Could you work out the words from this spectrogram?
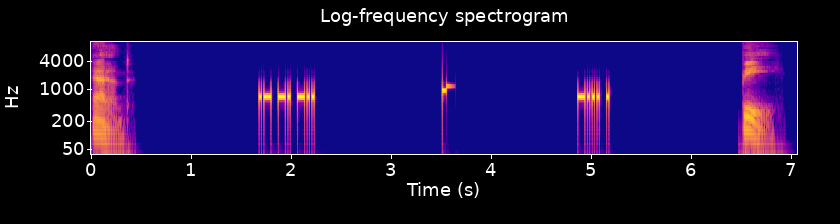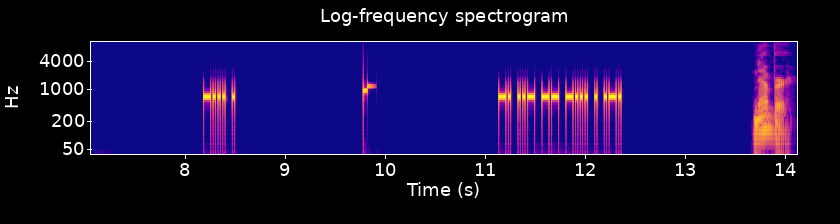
And. B. Number.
